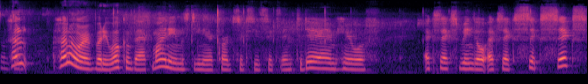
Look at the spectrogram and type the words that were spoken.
Hello, hello everybody, welcome back. My name is Denaircard66 and today I'm here with XX Bingo XX66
